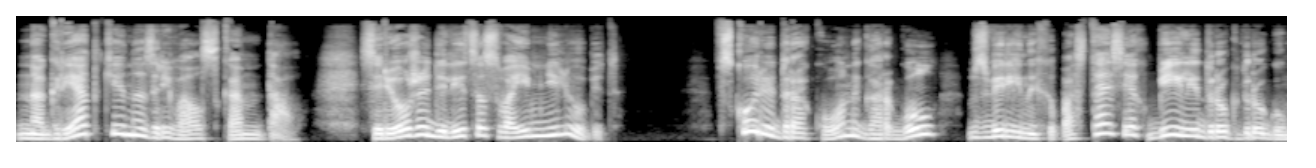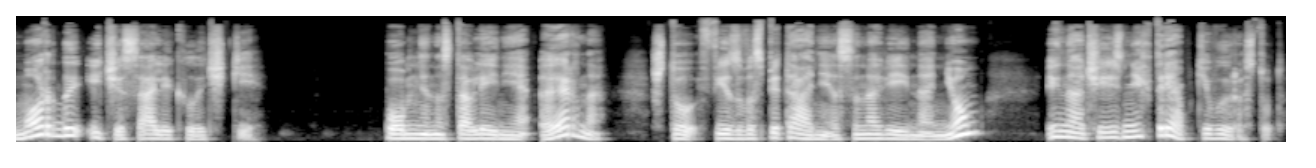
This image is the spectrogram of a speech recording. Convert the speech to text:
На грядке назревал скандал. Сережа делиться своим не любит. Вскоре дракон и горгул в звериных ипостасях били друг другу морды и чесали клычки. Помня наставление Эрна, что физвоспитание сыновей на нем, иначе из них тряпки вырастут,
